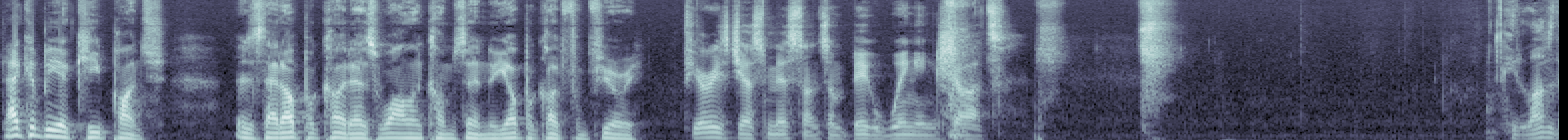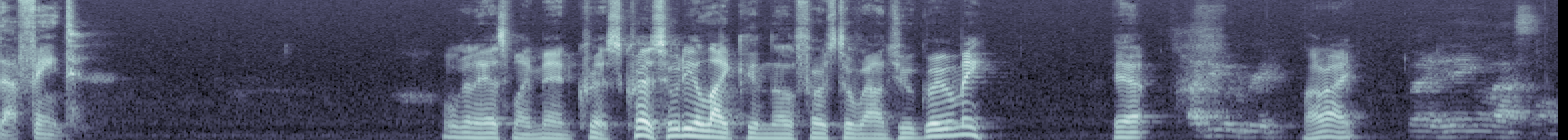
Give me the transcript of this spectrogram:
that could be a key punch. Is that uppercut as Wallin comes in? The uppercut from Fury. Fury's just missed on some big winging shots. He loves that feint. We're going to ask my man Chris. Chris, who do you like in the first two rounds? You agree with me? Yeah. I do agree, All right. but it ain't gonna last long.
